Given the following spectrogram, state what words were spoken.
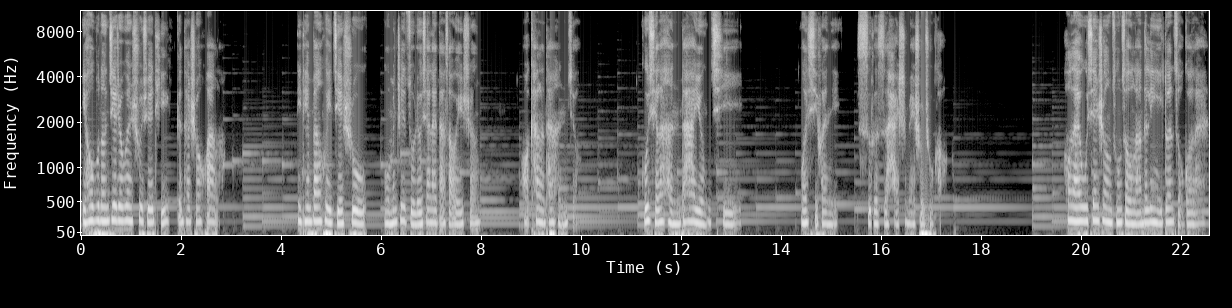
以后不能接着问数学题跟他说话了。那天班会结束，我们这组留下来打扫卫生。我看了他很久，鼓起了很大勇气。我喜欢你，四个字还是没说出口。后来，吴先生从走廊的另一端走过来，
